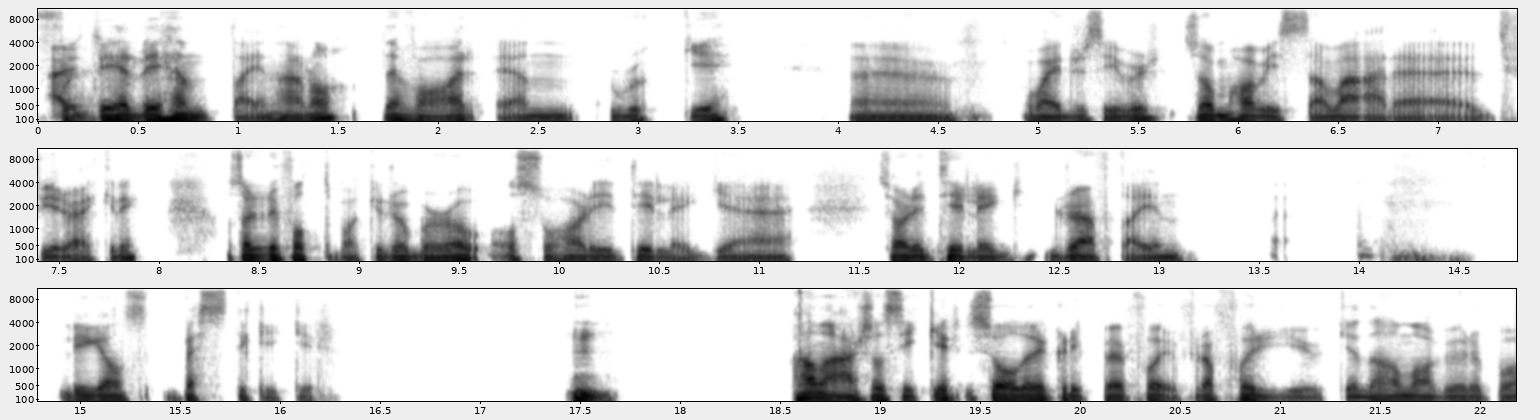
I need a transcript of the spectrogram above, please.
For det de henta inn her nå, det var en rookie uh, wide receiver som har vist seg å være et fyrverkeri. Og så har de fått tilbake Joe Burrow, og så har de i tillegg, eh, så har de i tillegg drafta inn eh, ligaens beste kicker. Mm. Han er så sikker. Så dere klippet for, fra forrige uke, da han avgjorde på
